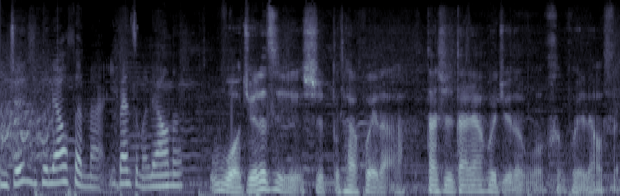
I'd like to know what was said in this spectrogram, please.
你觉得你会撩粉吗？一般怎么撩呢？我觉得自己是不太会的啊，但是大家会觉得我很会撩粉，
